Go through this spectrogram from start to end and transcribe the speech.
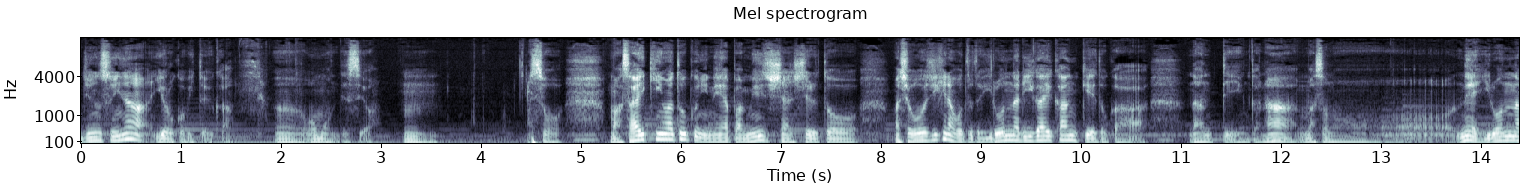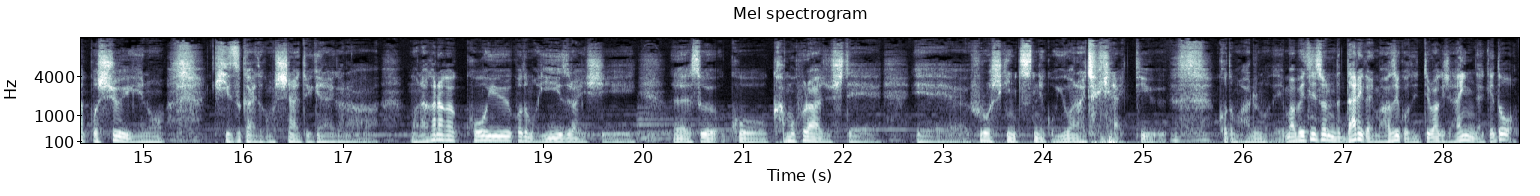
純粋な喜びというか、うん、思うんですよ。うん。そう。まあ最近は特にね、やっぱミュージシャンしてると、まあ、正直なことでいろんな利害関係とか、なんていうんかな、まあその、ね、いろんなこう周囲への気遣いとかもしないといけないから、もうなかなかこういうことも言いづらいし、えー、すごいこうカモフラージュして、えー、風呂敷に包んでこう言わないといけないっていうこともあるので、まあ別にそれ誰かにまずいこと言ってるわけじゃないんだけど、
